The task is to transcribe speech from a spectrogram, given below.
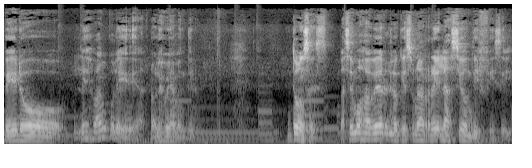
Pero les banco la idea, no les voy a mentir. Entonces, pasemos a ver lo que es una relación difícil.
